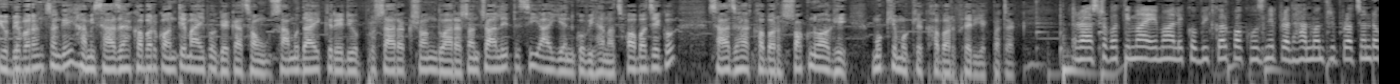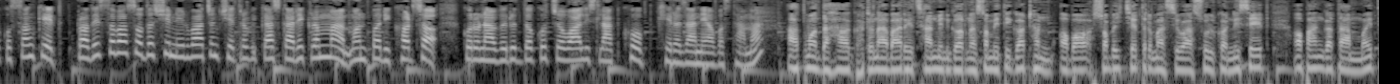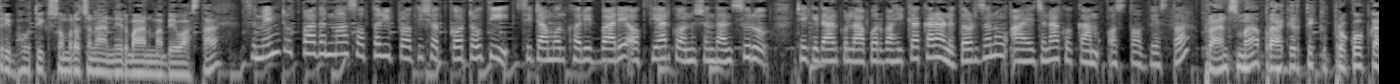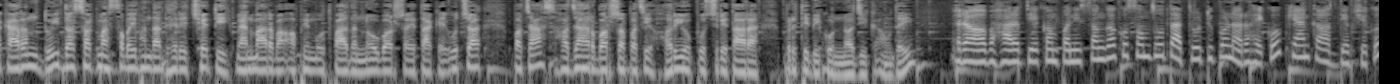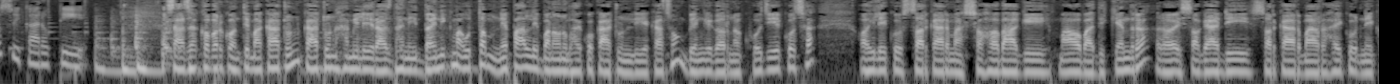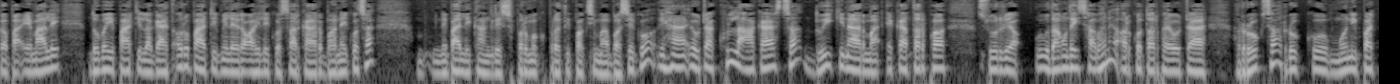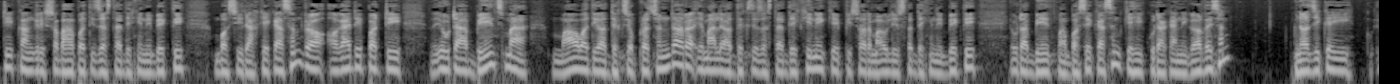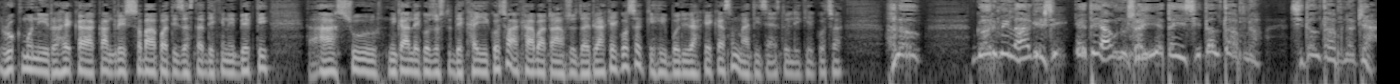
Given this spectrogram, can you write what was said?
यो विवरणसँगै हामी साझा खबरको अन्त्यमा आइपुगेका छौं। सामुदायिक रेडियो प्रसारक संघद्वारा संचालित सीआईएनको बिहान छ बजेको साझा खबर सक्नु अघि मुख्य मुख्य खबर फेरि एकपटक। राष्ट्रपतिमा एमालेको विकल्प खोज्ने प्रधानमन्त्री प्रचण्डको संकेत प्रदेशसभा सदस्य निर्वाचन क्षेत्र विकास कार्यक्रममा मनपरी खर्च कोरोना विरूद्धको चौवालिस लाख खोप खेर जाने अवस्थामा। आत्मदाह घटनाबारे छानबिन गर्न समिति गठन। अब सबै क्षेत्रमा सेवा शुल्क निषेध अपाङ्गता मैत्री भौतिक संरचना निर्माणमा व्यवस्था? सिमेन्ट उत्पादनमा सत्तरी प्रतिशत कटौती सिटामोल खरिदबारे अख्तियारको अनुसन्धान शुरू ठेकेदारको लापरवाहीका कारण दर्जनौ आयोजनाको काम अस्तव्यस्त। फ्रान्समा प्राकृतिक प्रकोपका कारण दुई दशकमा सबैभन्दा धेरै क्षति म्यानमारमा अफिम उत्पादन नौ वर्ष यताकै उच्च पचास हजार वर्षपछि हरियो पुश्री तारा पृथ्वीको नजिक आउँदै र भारतीय कम्पनीसँगको सम्झौता त्रुटिपूर्ण रहेको क्यानका अध्यक्षको स्वीकारोक्ति। साझा खबरको अन्त्यमा कार्टुन। कार्टुन हामीले राजधानी दैनिकमा उत्तम नेपालले बनाउनु भएको कार्टुन लिएका छौं। व्यङ्ग्य गर्न खोजिएको छ। अहिलेको सरकारमा सहभागी माओवादी केन्द्र र यस अगाडि सरकारमा रहेको नेकपा एमाले दुवै पार्टी लगायत अरू पार्टी मिलेर अहिलेको सरकार बनेको छ। नेपाली कांग्रेस प्रमुख प्रतिपक्षमा बसेको। यहाँ एउटा खुल्ला आकाश छ। दुई किनारमा एकातर्फ सूर्य उदाउँदैछ भने अर्कोतर्फ एउटा रूख छ। रूखको मुनिपट्टि कांग्रेस सभापति जस्ता देखिने व्यक्ति बसिराखेका छन् र अगाडिपट्टि एउटा बेन्चमा माओवादी अध्यक्ष प्रचण्ड र एमाले अध्यक्ष जस्ता देखिने केपी शर्मा ओली जस्ता देखिने व्यक्ति एउटा बेन्चमा बसेका छन्। केही कुराकानी गर्दैछन्। नजिकै रूखमुनि रहेका कांग्रेस सभापति जस्ता देखिने व्यक्ति आँसु निकालेको जस्तो देखाइएको छ। आँखाबाट आँसु झरिराखेको छ। केही बोलिराखेका छन्। माथि चाहिँ यस्तो लेखिएको छ। हेलो गर्मी लागेपछि यतै आउनुहोस् है यतै शीतल ताप्न। शीतल ताप्न क्या?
